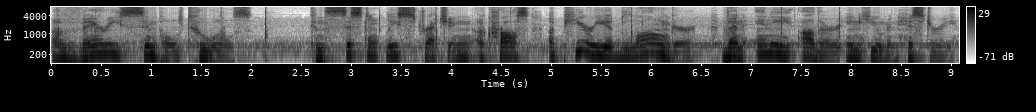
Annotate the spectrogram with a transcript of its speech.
of very simple tools, consistently stretching across a period longer than any other in human history.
